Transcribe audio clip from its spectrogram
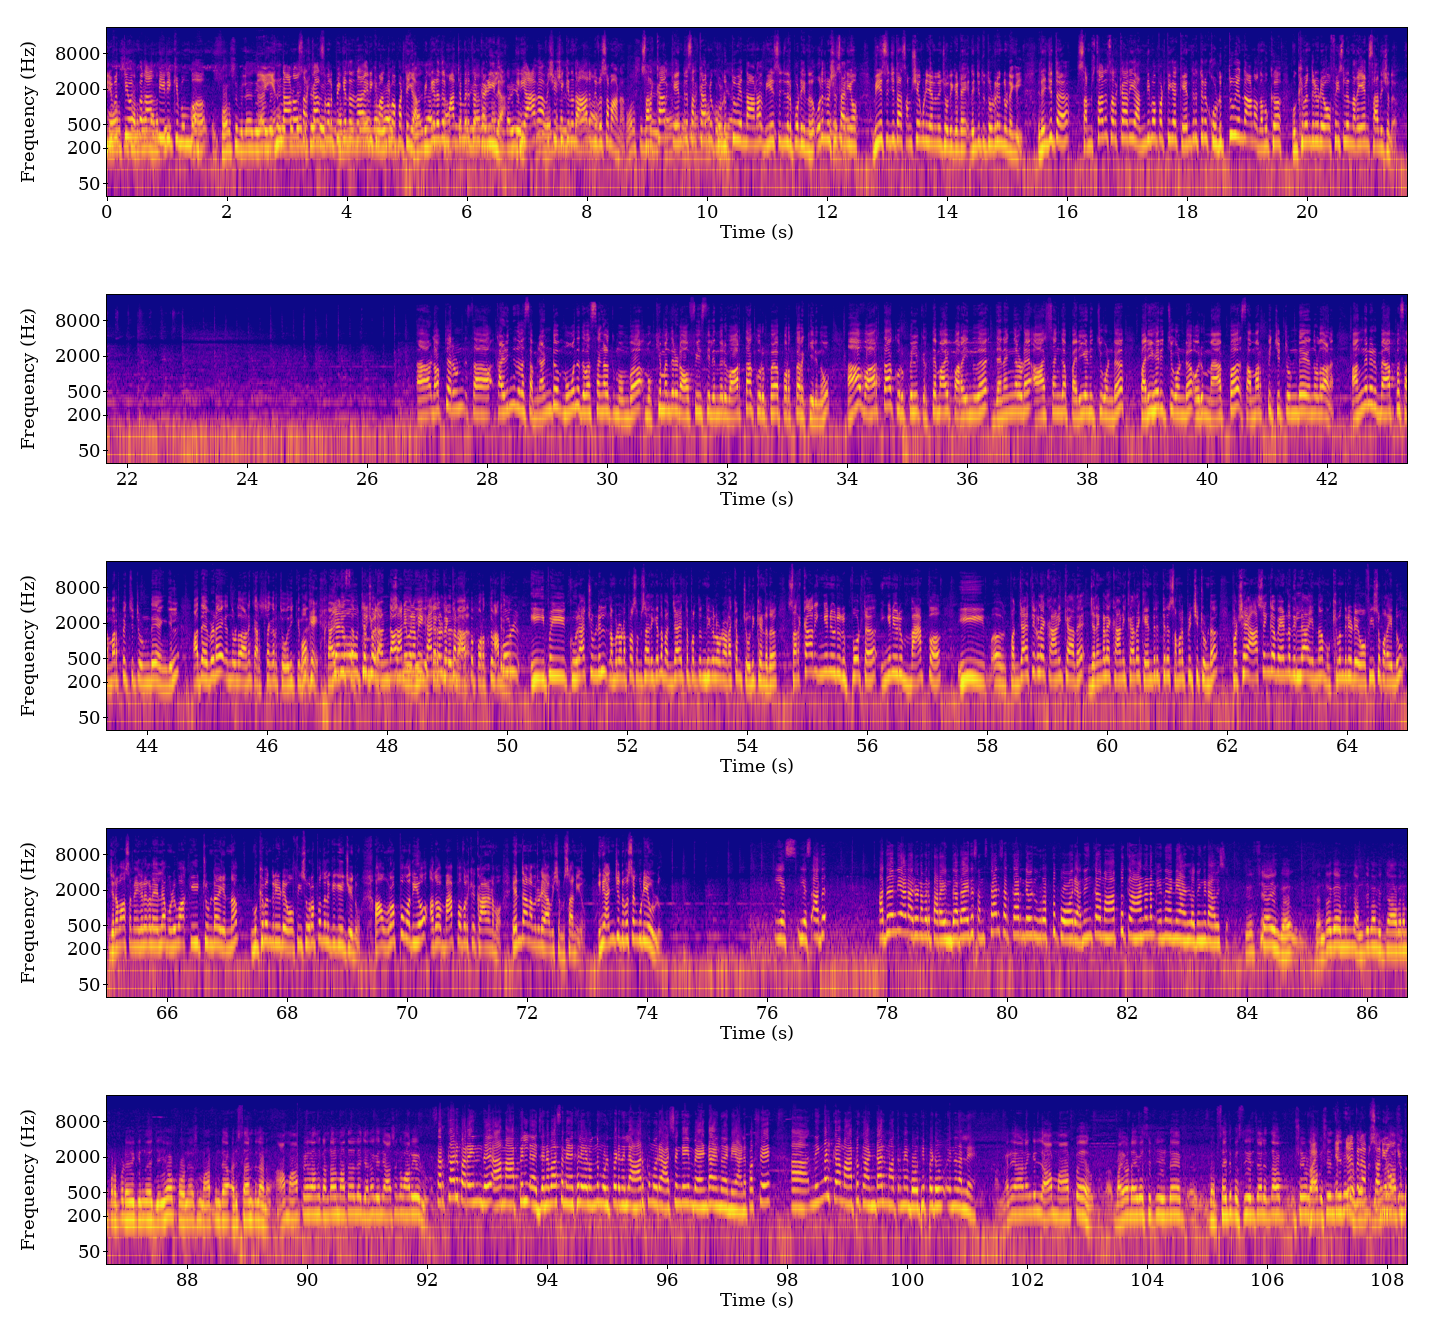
ഇരുപത്തിയൊൻപതാം സർവേ നടത്തി തീയതിക്ക് മുമ്പ് ഫോറസ്റ്റ് വില്ലേജ് എന്താണോ സർക്കാർ സമർപ്പിക്കുന്നതായിരിക്കും അന്തിമ പട്ടിക. പിന്നീട് അതിൽ മാറ്റം വരുത്താൻ കഴിയില്ല. ഇനി ആകെ അവശേഷിക്കുന്നത് ആറ് ദിവസമാണ്. സർക്കാർ കേന്ദ്ര സർക്കാരിന് കൊടുത്തു എന്നാണ് വി എസ് റിപ്പോർട്ട് ചെയ്യുന്നത്. ഒരു നിമിഷം സാനിയോ വി എസ് ആ സംശയം കൂടി ഞാനൊന്ന് ചോദിക്കട്ടെ? രഞ്ജിത്ത് തുടരുന്നുണ്ടെങ്കിൽ രഞ്ജിത്ത് സംസ്ഥാന സർക്കാർ ഈ അന്തിമ പട്ടിക കേന്ദ്രത്തിന് കൊടുത്തു എന്നാണോ നമുക്ക് മുഖ്യമന്ത്രിയുടെ ഓഫീസിൽ നിന്ന് അറിയാൻ സാധിച്ചത്? ഡോക്ടർ അരുൺ കഴിഞ്ഞ ദിവസം രണ്ട് മൂന്ന് ദിവസങ്ങൾക്ക് മുമ്പ് മുഖ്യമന്ത്രിയുടെ ഓഫീസിൽ നിന്നൊരു വാർത്താക്കുറിപ്പ് പുറത്തിറക്കിയിരുന്നു. ആ വാർത്താക്കുറിപ്പിൽ കൃത്യമായി പറയുന്നത് ജനങ്ങളുടെ ആശങ്ക പരിഗണിച്ചുകൊണ്ട് പരിഹരിച്ചുകൊണ്ട് ഒരു മാപ്പ് സമർപ്പിച്ചിട്ടുണ്ട് എന്നുള്ളതാണ്. അങ്ങനെ ഒരു മാപ്പ് സമർപ്പിച്ചിട്ടുണ്ട് എങ്കിൽ അതെവിടെ എന്നുള്ളതാണ് കർഷകർ ചോദിക്കുന്നത്. കഴിഞ്ഞ സെപ്റ്റംബർ രണ്ടാം തീയതി. മാപ്പ് അപ്പോൾ ഈ ഇപ്പൊ ഈ കൂരാച്ചുണ്ടിൽ നമ്മളോടൊപ്പം സംസാരിക്കുന്ന പഞ്ചായത്ത് പ്രതിനിധികളോടക്കം ചോദിക്കേണ്ടത് സർക്കാർ ഇങ്ങനെ ഒരു റിപ്പോർട്ട് ഇങ്ങനെ ഒരു മാപ്പ് ഈ പഞ്ചായത്തുകളെ കാണിക്കാതെ ജനങ്ങളെ കാണിക്കാതെ കേന്ദ്രത്തിന് സമർപ്പിച്ചിട്ടുണ്ട്. പക്ഷേ ആശങ്ക വേണ്ടതില്ല എന്ന് മുഖ്യമന്ത്രിയുടെ ഓഫീസ് പറയുന്നു. ജനവാസ മേഖലകളെല്ലാം ഒഴിവാക്കിയിട്ടുണ്ട് എന്ന് മുഖ്യമന്ത്രിയുടെ ഓഫീസ് ഉറപ്പ് നൽകുകയും ചെയ്യുന്നു. ആ ഉറപ്പ് മതിയോ? അതോ മാപ്പ് അവർക്ക് കാണണമോ? എന്താണ് അവരുടെ ആവശ്യം സാനിയോ? ഇനി അഞ്ച് ദിവസം കൂടിയേ ഉള്ളൂ. അത് തന്നെയാണ് അരുൺ അവർ പറയുന്നത്. അതായത് സംസ്ഥാന സർക്കാരിന്റെ ഒരു ഉറപ്പ് പോരാ. നിങ്ങൾക്ക് ആ മാപ്പ് കാണണം എന്ന് തന്നെയാണല്ലോ നിങ്ങളുടെ ആവശ്യം. തീർച്ചയായും സെൻട്രൽ ഗവൺമെന്റിന്റെ അന്തിമ വിജ്ഞാപനം പുറപ്പെടുവിക്കുന്നത് ജിയോ കോർണേഴ്സ് മാപ്പിന്റെ അടിസ്ഥാനത്തിലാണ്. ആ മാപ്പ് ഏതാണെന്ന് കണ്ടാൽ മാത്രമല്ലേ ജനങ്ങളുടെ ആശങ്ക മാറിയുള്ളൂ സർക്കാർ പറയുന്നത് ആ മാപ്പിൽ ജനവാസ മേഖലകളൊന്നും ഉൾപ്പെടുന്നില്ല. ആർക്കും ഒരു ആശങ്കയും വേണ്ട എന്ന് തന്നെയാണ്. പക്ഷേ നിങ്ങൾക്ക് ആ മാപ്പ് കണ്ടാൽ മാത്രമേ ബോധ്യപ്പെടൂ എന്നതല്ലേ? അങ്ങനെയാണെങ്കിൽ ആ മാപ്പ് ബയോഡൈവേഴ്സിറ്റിന്റെ വെബ്സൈറ്റ് പ്രസിദ്ധീകരിച്ചാൽ എന്താ വിഷയമുള്ള ആ വിഷയം ഞാൻ-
